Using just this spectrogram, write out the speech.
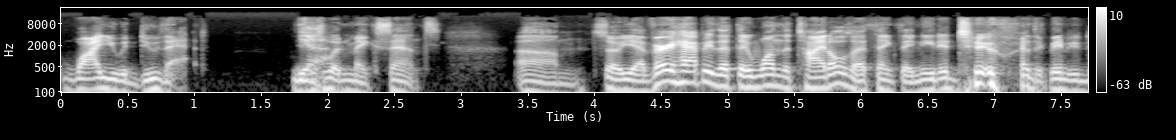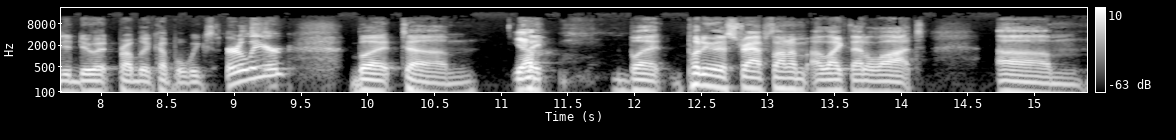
why you would do that. Yeah. Just wouldn't make sense. Um, so yeah, very happy that they won the titles. I think they needed to. I think they needed to do it probably a couple weeks earlier, but um, yeah. But putting the straps on them, I like that a lot. Um,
